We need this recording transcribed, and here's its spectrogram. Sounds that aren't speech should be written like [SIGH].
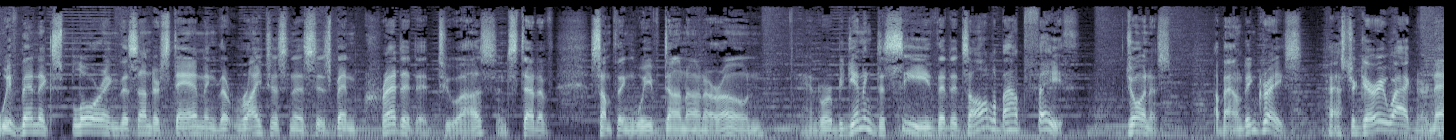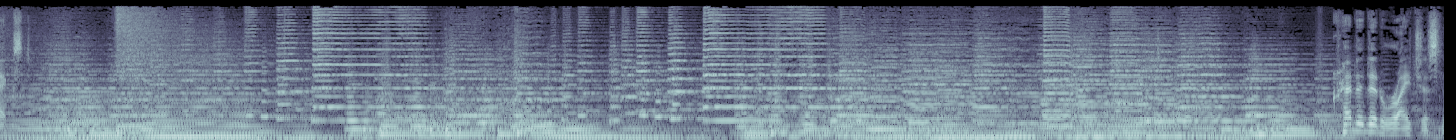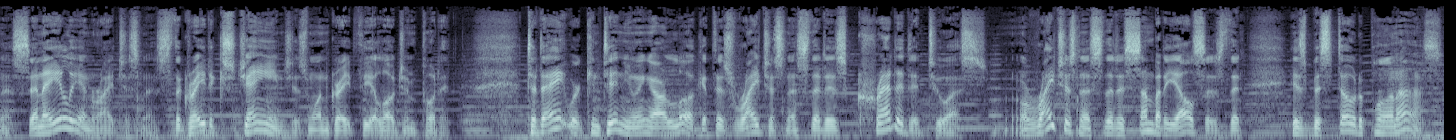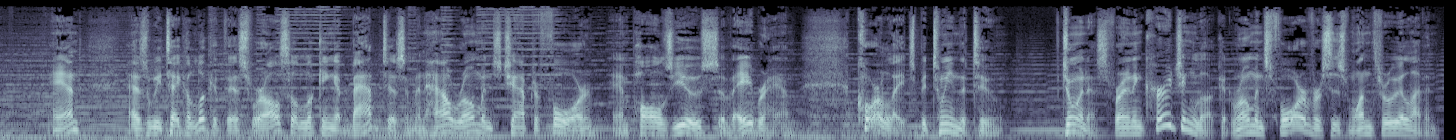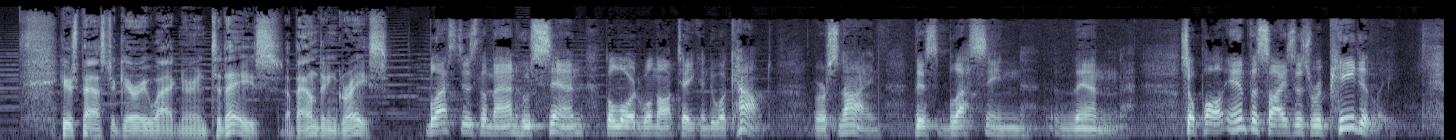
We've been exploring this understanding that righteousness has been credited to us instead of something we've done on our own, and we're beginning to see that it's all about faith. Join us, Abounding Grace. Pastor Gary Wagner next. Credited righteousness, an alien righteousness, the great exchange, as one great theologian put it. Today, we're continuing our look at this righteousness that is credited to us, a righteousness that is somebody else's that is bestowed upon us. And as we take a look at this, we're also looking at baptism and how Romans chapter 4 and Paul's use of Abraham correlates between the two. Join us for an encouraging look at Romans 4, verses 1 through 11. Here's Pastor Gary Wagner in today's Abounding Grace. Blessed is the man whose sin the Lord will not take into account. Verse 9, this blessing then. So Paul emphasizes repeatedly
